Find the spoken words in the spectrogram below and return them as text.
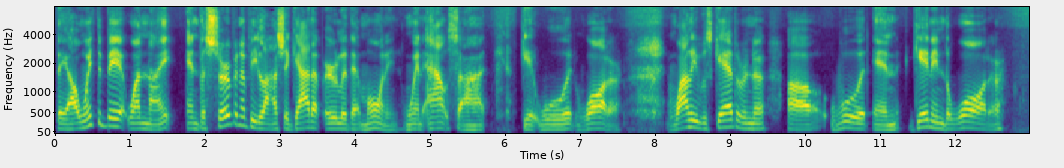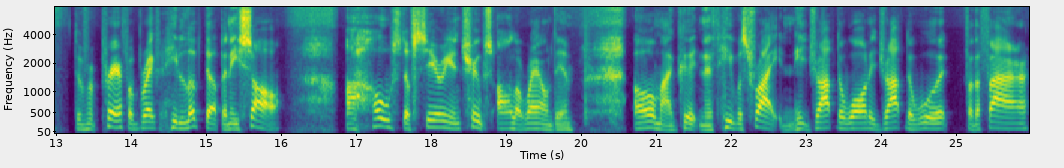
they all went to bed one night, and the servant of Elisha got up early that morning, went outside, get wood, water. And while he was gathering the uh, wood and getting the water to prepare for breakfast, he looked up and he saw a host of Syrian troops all around him. Oh my goodness, he was frightened. He dropped the water, he dropped the wood, for the fire.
